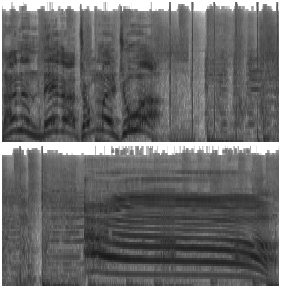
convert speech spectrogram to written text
나는 내가 정말 좋아. 아!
